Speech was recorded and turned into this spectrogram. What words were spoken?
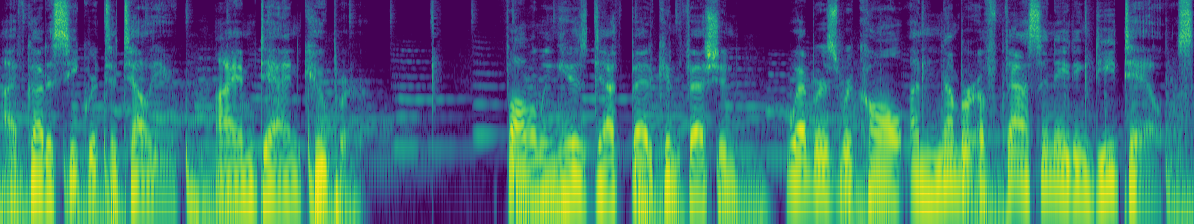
I've got a secret to tell you, I am Dan Cooper. Following his deathbed confession, Weber's recall a number of fascinating details.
